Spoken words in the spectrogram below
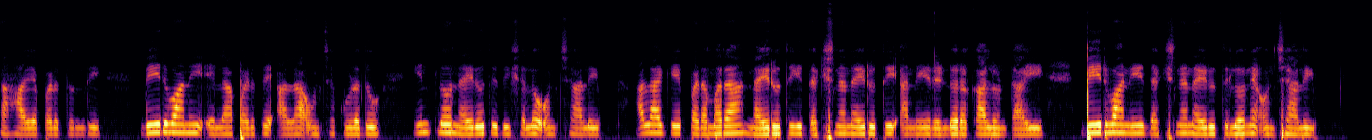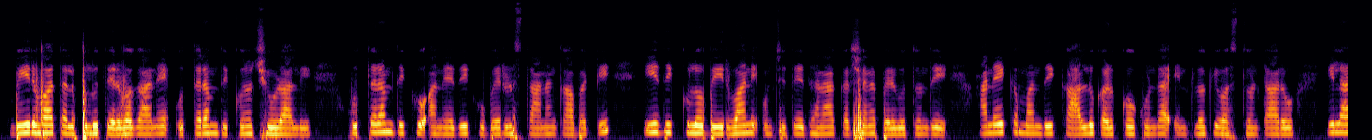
సహాయపడుతుంది. బీరువాని ఎలా పడితే అలా ఉంచకూడదు. ఇంట్లో నైరుతి దిశలో ఉంచాలి. అలాగే పడమర నైరుతి దక్షిణ నైరుతి అనే రెండు రకాలుంటాయి. బీరువాని దక్షిణ నైరుతిలోనే ఉంచాలి. బీరువా తలుపులు తెరవగానే ఉత్తరం దిక్కును చూడాలి. ఉత్తరం దిక్కు అనేది కుబేరుడు స్థానం కాబట్టి ఈ దిక్కులో బీర్వాని ఉంచితే ధనాకర్షణ పెరుగుతుంది. అనేక మంది కాళ్ళు కడుక్కోకుండా ఇంట్లోకి వస్తుంటారు. ఇలా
